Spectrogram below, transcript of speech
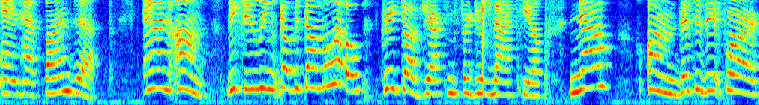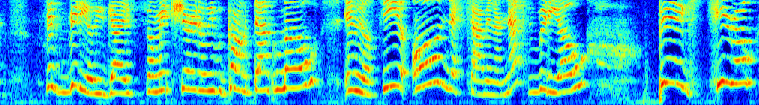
and have thumbs up. And um, make sure to leave a comment down below. Great job, Jackson, for doing that, Kill. Now, um, this is it for our fifth video, you guys. So make sure to leave a comment down below. And we'll see you all next time in our next video. Big Hero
